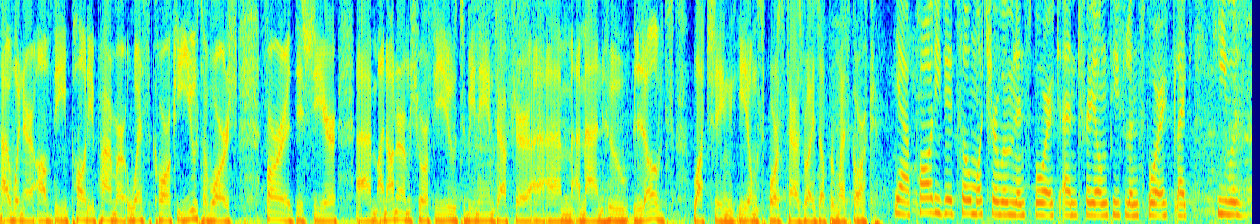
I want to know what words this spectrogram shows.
uh, winner of the Paudie Palmer West Cork Youth Award for this year. Um, an honour, I'm sure, for you to be named after uh, um, a man who loved watching young sports stars rise up in West Cork. Yeah, Paudie did so much for women in sport and for young people in sport. Like he was,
